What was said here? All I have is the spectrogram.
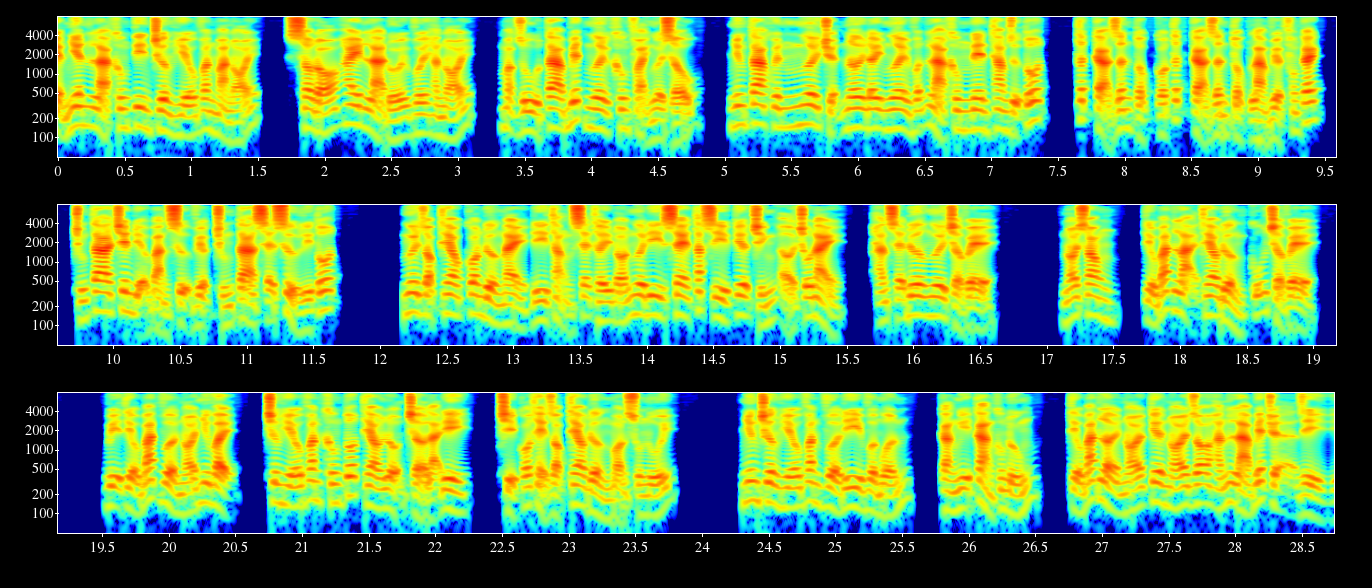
hiển nhiên là không tin trương hiếu văn mà nói, sau đó hay là đối với hắn nói, mặc dù ta biết ngươi không phải người xấu, nhưng ta khuyên ngươi chuyện nơi đây ngươi vẫn là không nên tham dự tốt, tất cả dân tộc có tất cả dân tộc làm việc phong cách, chúng ta trên địa bàn sự việc chúng ta sẽ xử lý tốt. Ngươi dọc theo con đường này đi thẳng sẽ thấy đón ngươi đi xe taxi kia chính ở chỗ này, hắn sẽ đưa ngươi trở về. Nói xong, tiểu bát lại theo đường cũ trở về. Bị tiểu bát vừa nói như vậy, trương hiếu văn không tốt theo lộn trở lại đi, chỉ có thể dọc theo đường mòn xuống núi. Nhưng trương hiếu văn vừa đi vừa muốn, càng nghĩ càng không đúng tiểu bát lời nói kia nói rõ hắn là biết chuyện gì,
